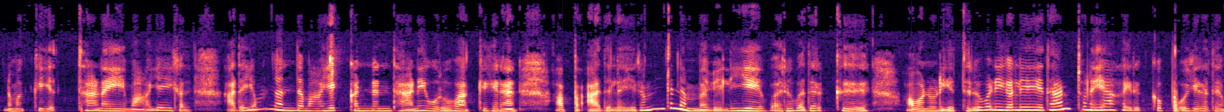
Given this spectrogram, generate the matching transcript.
நமக்கு எத்தனை மாயைகள்? அதையும் அந்த மாயக்கண்ணன் தானே உருவாக்குகிறான். அப்போ அதில் இருந்து நம்ம வெளியே வருவதற்கு அவனுடைய திருவடிகளே தான் துணையாக இருக்க போகிறது.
